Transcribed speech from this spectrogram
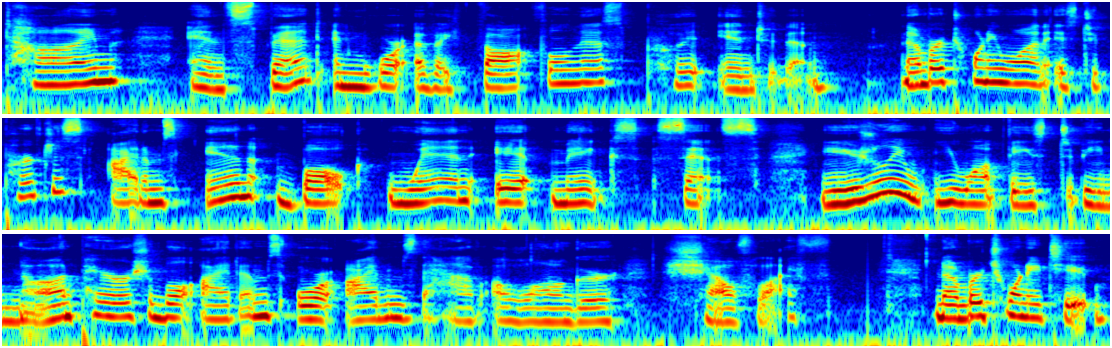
time and spent and more of a thoughtfulness put into them. Number 21 is to purchase items in bulk when it makes sense. Usually you want these to be non-perishable items or items that have a longer shelf life. Number 22,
